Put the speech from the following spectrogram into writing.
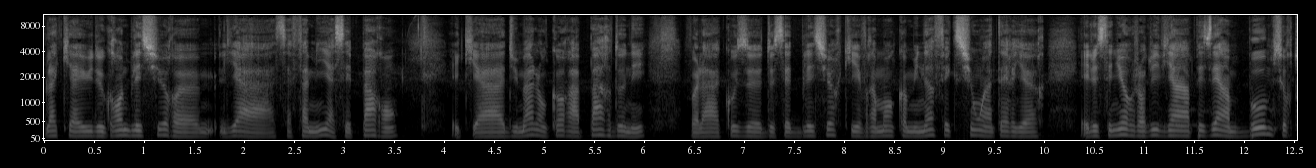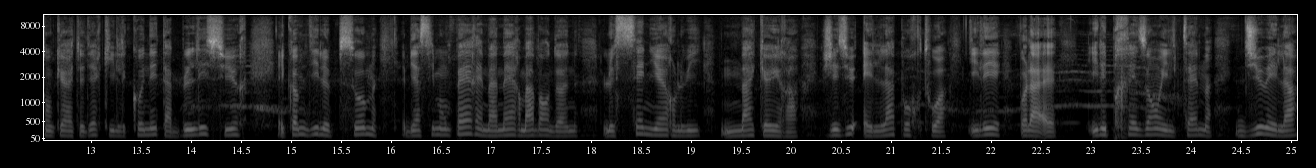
là, qui a eu de grandes blessures euh, liées à sa famille, à ses parents, et qui a du mal encore à pardonner, voilà, à cause de cette blessure qui est vraiment comme une infection intérieure. Et le Seigneur aujourd'hui vient apaiser un baume sur ton cœur et te dire qu'il connaît ta blessure. Et comme dit le psaume, eh bien si mon père et ma mère m'abandonnent, le Seigneur lui m'accueillera. Jésus est là pour toi. Il est voilà, euh, il est présent, il t'aime. Dieu est là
